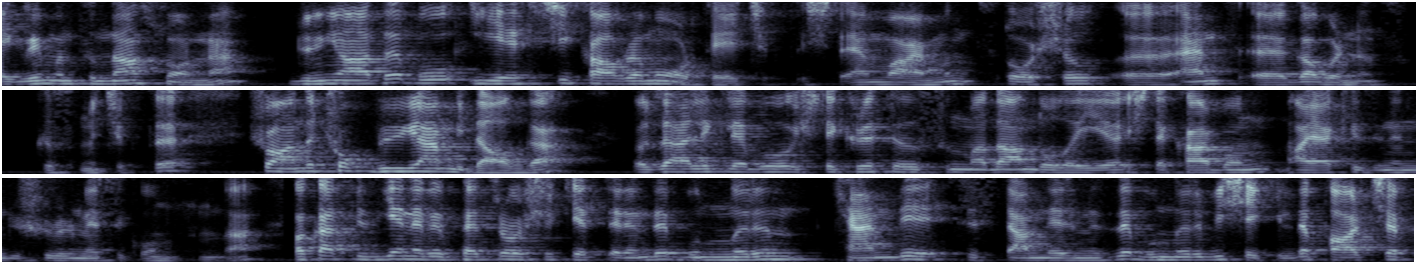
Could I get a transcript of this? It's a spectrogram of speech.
Agreement'ından sonra dünyada bu ESG kavramı ortaya çıktı. İşte Environment, Social e, and e, Governance kısmı çıktı. Şu anda çok büyüyen bir dalga. Özellikle bu işte küresel ısınmadan dolayı işte karbon ayak izinin düşürülmesi konusunda. Fakat biz gene bir petrol şirketlerinde bunların kendi sistemlerimizde bunları bir şekilde parça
